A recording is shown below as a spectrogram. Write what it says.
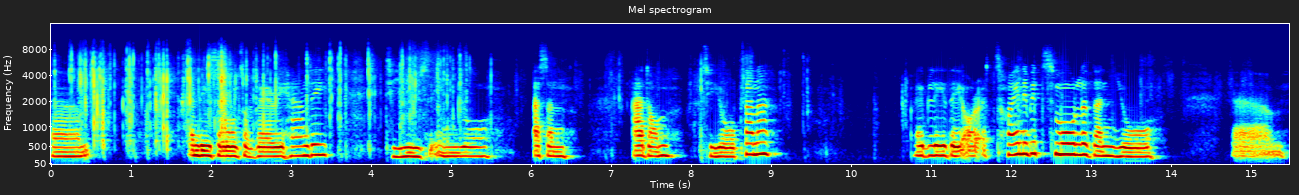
Um, and these are also very handy to use in your as an add-on to your planner. I believe they are a tiny bit smaller than your um,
